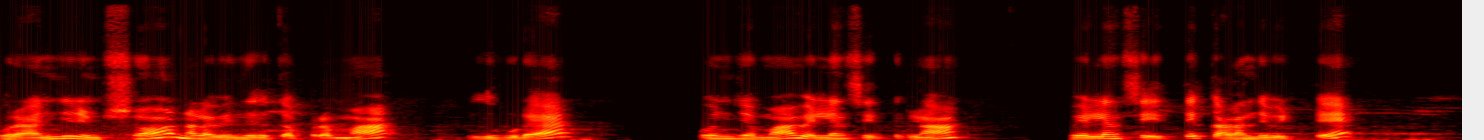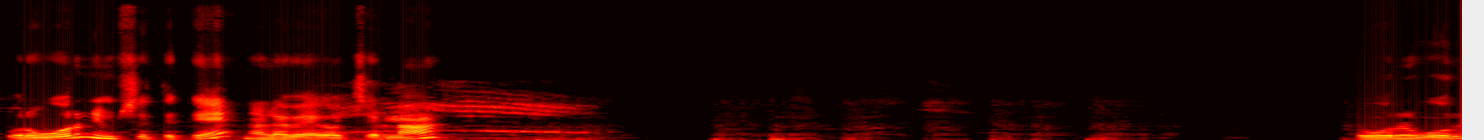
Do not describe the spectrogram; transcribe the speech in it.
ஒரு அஞ்சு நிமிஷம் நல்லா வெந்ததுக்கப்புறமா இது கூட கொஞ்சமாக வெல்லம் சேர்த்துக்கலாம். வெல்லம் சேர்த்து கலந்து விட்டு ஒரு ஒரு நிமிஷத்துக்கு நல்லா வேக வச்சிடலாம். ஒரு ஒரு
